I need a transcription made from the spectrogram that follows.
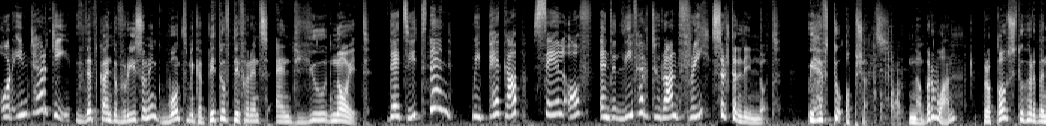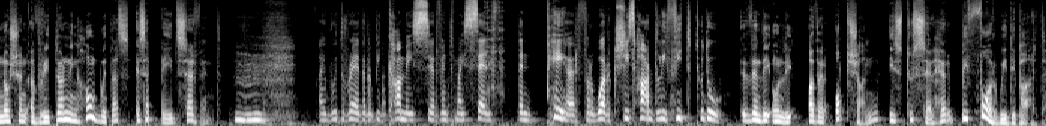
or in Turkey. That kind of reasoning won't make a bit of difference, and you know it. That's it then? We pack up, sail off, and leave her to run free? Certainly not. We have two options. Number one, propose to her the notion of returning home with us as a paid servant. Mm. I would rather become a servant myself than pay her for work she's hardly fit to do. Then the only other option is to sell her before we depart.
